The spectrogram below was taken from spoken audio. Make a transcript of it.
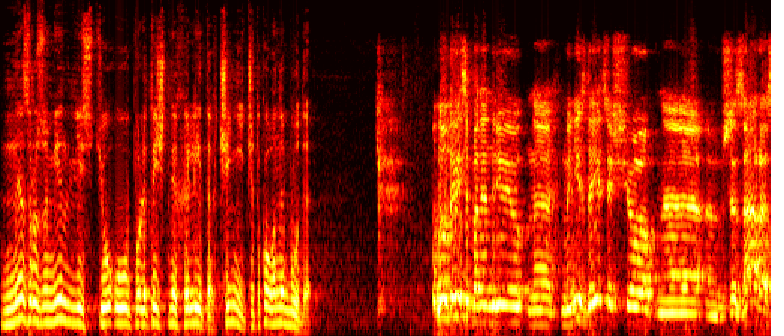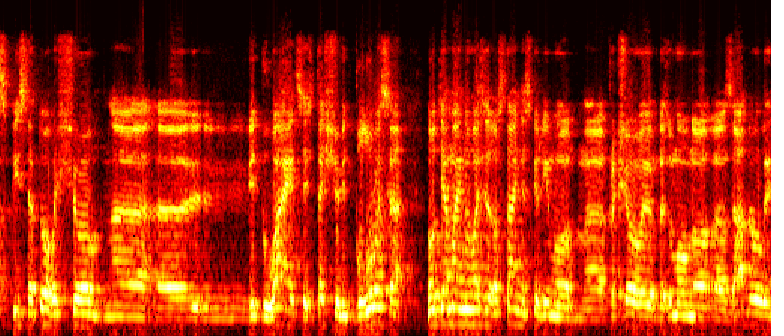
незрозумілістю у політичних елітах. Чи ні? Чи такого не буде? Ну, дивіться, пане Андрію, е, мені здається, що е, вже зараз, після того, що е, відбувається, те, що відбулося, ну от я маю на увазі останнє, скажімо, про що ви безумовно згадували,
